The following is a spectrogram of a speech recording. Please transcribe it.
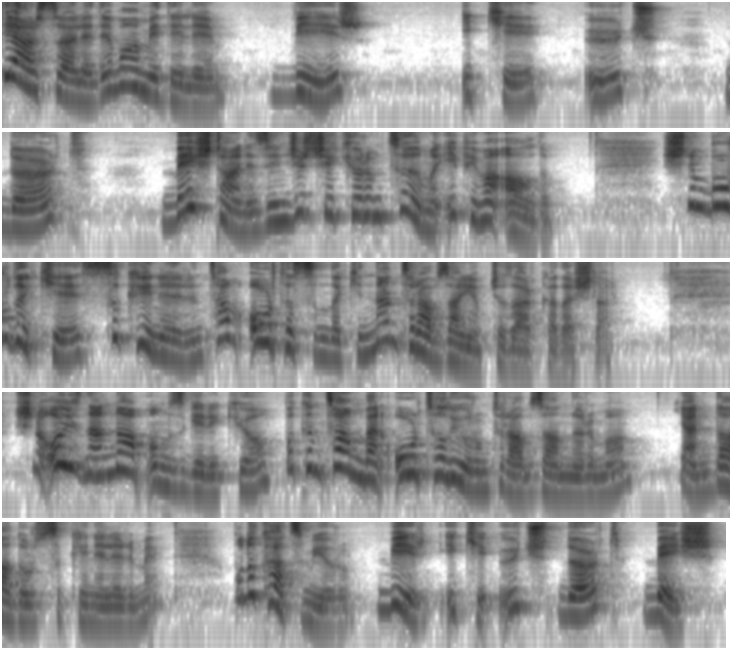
Diğer sırayla devam edelim. 1, 2, 3, 4, 5 tane zincir çekiyorum. Tığımı ipime aldım. Şimdi buradaki sık iğnelerin tam ortasındakinden trabzan yapacağız arkadaşlar. Şimdi o yüzden ne yapmamız gerekiyor? Bakın tam ben ortalıyorum trabzanlarımı. Yani daha doğrusu sık iğnelerimi. Bunu katmıyorum. 1, 2, 3, 4, 5.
